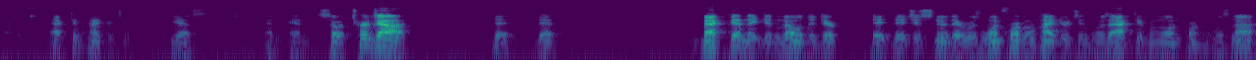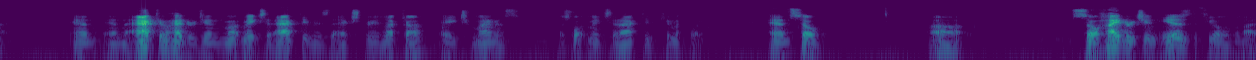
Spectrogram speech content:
hydrogen. active hydrogen, yes. And, and so it turns out that, that back then they didn't know the difference. They, they just knew there was one form of hydrogen that was active and one form that was not. And, and the active hydrogen, what makes it active is the extra electron, H minus. That's what makes it active chemically. And so, uh, so hydrogen is the fuel of life.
